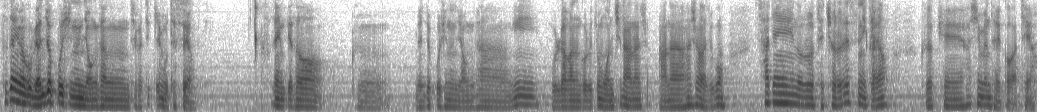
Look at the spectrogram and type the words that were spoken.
소장님하고 면접 보시는 영상은 제가 찍지 못했어요. 소장님께서 그 면접 보시는 영상이 올라가는 거를 좀 원치 않아, 않아 하셔가지고 사진으로 대처를 했으니까요. 그렇게 하시면 될 것 같아요.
